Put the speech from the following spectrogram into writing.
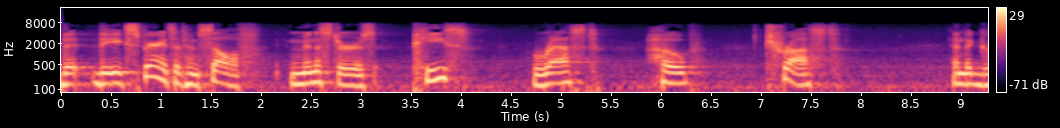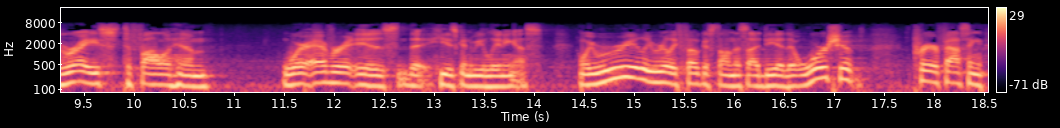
That the experience of Himself ministers peace, rest, hope, trust, and the grace to follow Him wherever it is that He's going to be leading us. And we really, really focused on this idea that worship, prayer, fasting,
